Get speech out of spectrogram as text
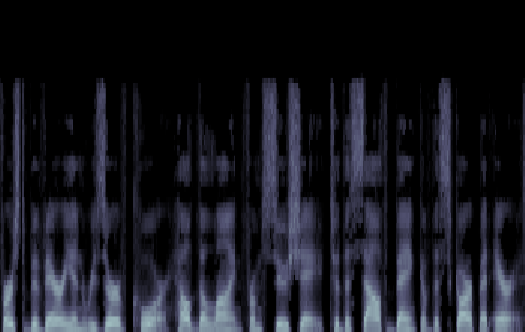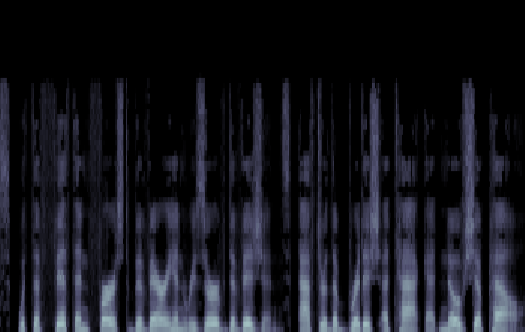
1st Bavarian Reserve Corps held the line from Souchez to the south bank of the Scarpe at Arras, with the 5th and 1st Bavarian Reserve Divisions. After the British attack at Neuve Chapelle,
